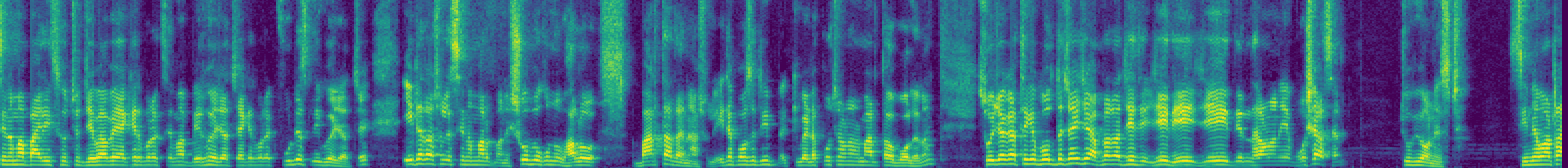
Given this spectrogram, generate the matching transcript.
সিনেমা পাইরেসি হচ্ছে, যেভাবে একের পর এক সিনেমা বের হয়ে যাচ্ছে, একের পর এক ফুটেজ লিক হয়ে যাচ্ছে এটা তো আসলে সিনেমার মানে শুভ কোনো ভালো বার্তা দেয় না আসলে। এটা পজিটিভ কিংবা একটা প্রচারণার বার্তাও বলে না। সো ওই জায়গা থেকে বলতে চাই যে আপনারা যে যে যে দিন ধারণা নিয়ে বসে আছেন টু বি অনেস্ট সিনেমাটা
